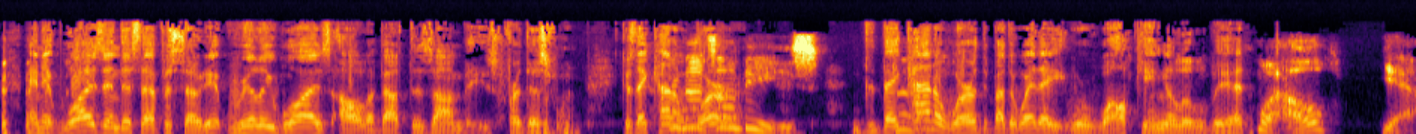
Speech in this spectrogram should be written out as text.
And it was in this episode. It really was all about the zombies for this one. Cause they kind of were. zombies. They kind of were by the way they were walking a little bit. Well, yeah.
